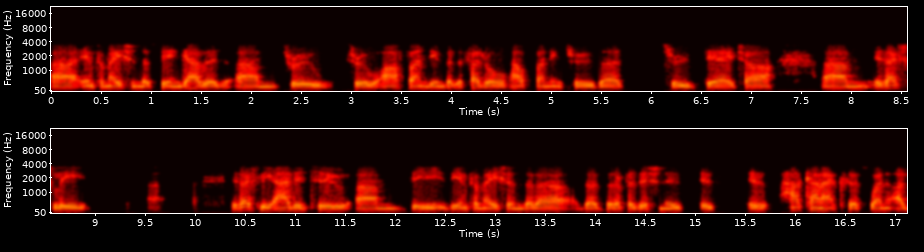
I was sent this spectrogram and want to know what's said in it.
uh, information that's being gathered um, through through our funding, but the federal health funding through the through CIHR um, is actually is actually added to um, the the information that a that, that a physician is is is can access when at,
